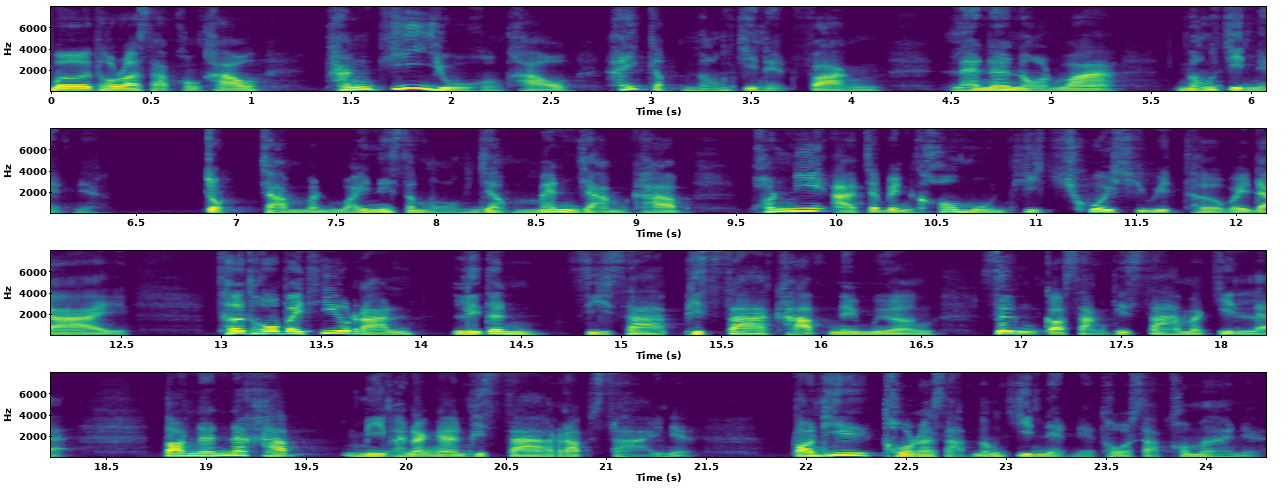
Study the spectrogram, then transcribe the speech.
เบอร์โทรศัพท์ของเขา ทั้งที่อยู่ของเขาให้กับน้องจีเน็ตฟัง และแน่นอนว่า น้องจีเน็ตเนี่ยจดจำมันไว้ในสมองอย่างแม่นยำครับ เพราะนี่อาจจะเป็นข้อมูลที่ช่วยชีวิตเธอไว้ได้ เธอโทรไปที่ร้าน Little Caesar Pizza ครับในเมือง ซึ่งก็สั่งพิซซ่ามากินแหละ ตอนนั้นนะครับมีพนักงานพิซซ่ารับสายเนี่ย ตอนที่โทรศัพท์น้องจีเน็ตเนี่ยโทรศัพท์เข้ามาเนี่ย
